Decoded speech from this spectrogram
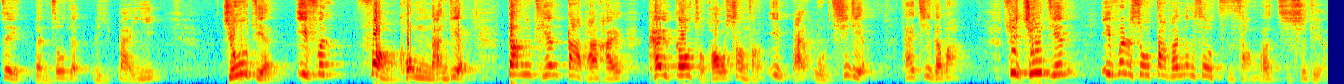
这本周的礼拜一九点一分放空南电，当天大盘还开高走高，上涨一百五十七点，大家记得吧？所以九点一分的时候，大盘那个时候只涨了几十点，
